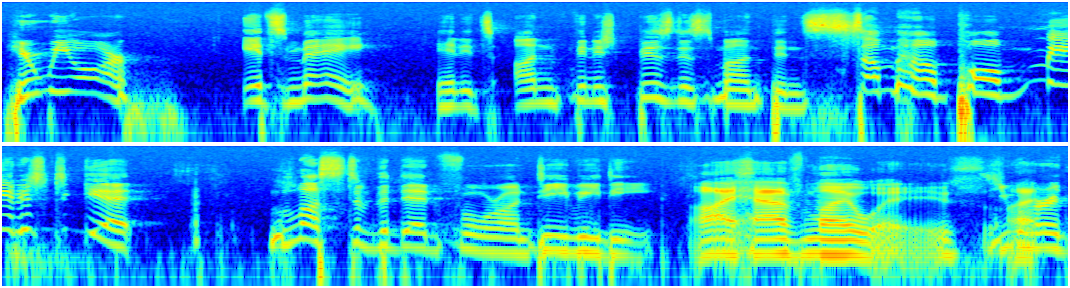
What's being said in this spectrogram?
Here we are. It's May, and it's unfinished business month, and somehow Paul managed to get Lust of the Dead 4 on DVD. I have my ways. You I- heard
